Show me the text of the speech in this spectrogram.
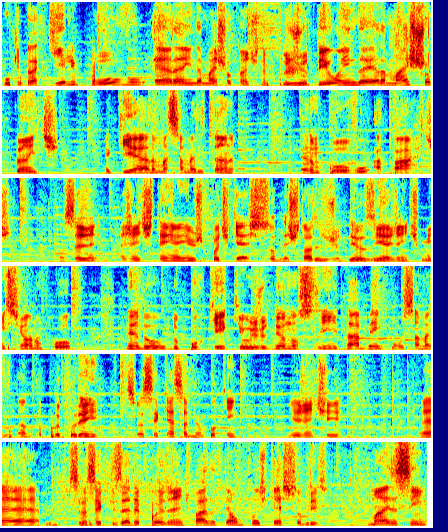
o que para aquele povo era ainda mais chocante, né? para o judeu ainda era mais chocante, é que era uma samaritana. Era um povo à parte. Ou seja, a gente tem aí os podcasts sobre a história dos judeus e a gente menciona um pouco né, do, do porquê que o judeu não se dá bem com o samaritano. Então procure aí, se você quer saber um pouquinho. E a gente, é, se você quiser depois, a gente faz até um podcast sobre isso. Mas assim,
